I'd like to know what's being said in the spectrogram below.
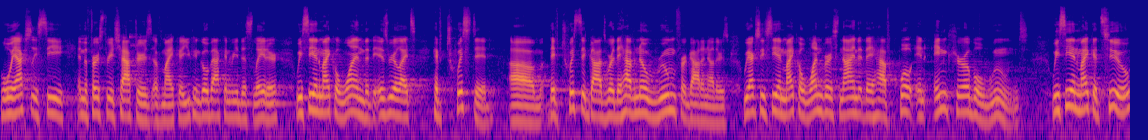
Well, we actually see in the first three chapters of Micah, you can go back and read this later. We see in Micah 1 that the Israelites have twisted. Um, they've twisted God's word. They have no room for God and others. We actually see in Micah 1, verse 9, that they have, quote, an incurable wound. We see in Micah 2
